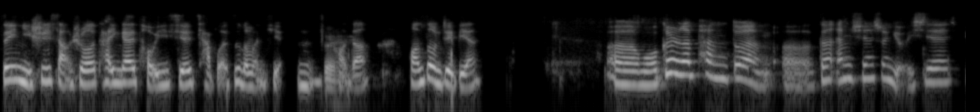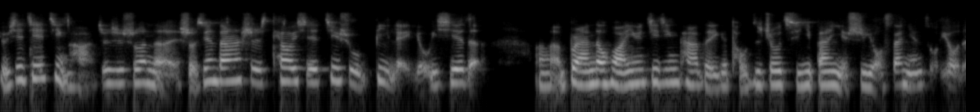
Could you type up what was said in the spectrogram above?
所以你是想说他应该投一些卡脖子的问题？嗯，好的，黄总这边，呃，我个人的判断，呃，跟 M 先生有一些有一些接近哈，就是说呢，首先当然是挑一些技术壁垒有一些的，呃，不然的话，因为基金它的一个投资周期一般也是有三年左右的，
